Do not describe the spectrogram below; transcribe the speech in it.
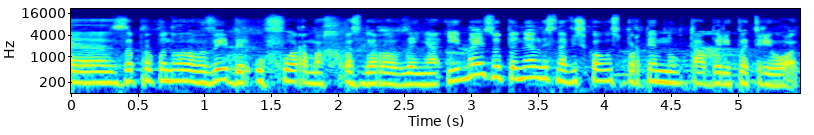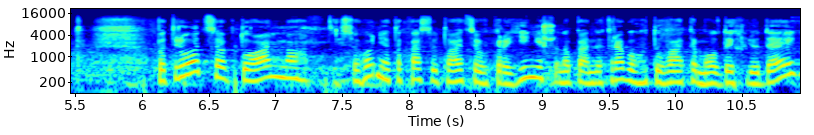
е, запропонувала вибір у формах оздоровлення, і ми зупинились на військово-спортивному таборі Патріот. Патріот це актуально. Сьогодні така ситуація в Україні, що напевне треба готувати молодих людей,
